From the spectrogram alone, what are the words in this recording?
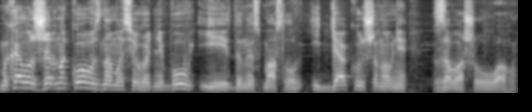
Михайло Жернаков з нами сьогодні був і Денис Маслов. І дякую, шановні, за вашу увагу.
